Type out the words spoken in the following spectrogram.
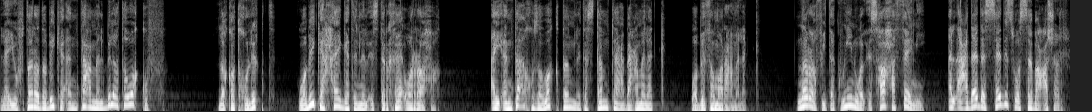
لا يفترض بك أن تعمل بلا توقف. لقد خلقت وبك حاجة للاسترخاء والراحة. أي أن تأخذ وقتا لتستمتع بعملك وبثمر عملك. نرى في تكوين والإصحاح الثاني الأعداد السادس والسابع عشر.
